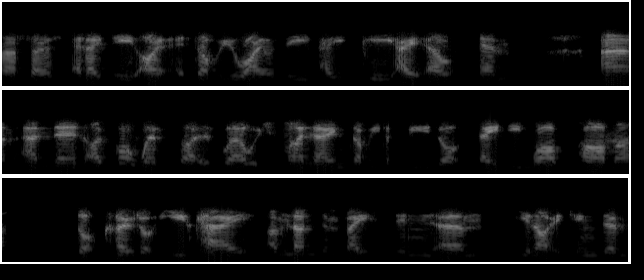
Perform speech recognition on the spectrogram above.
Uh, so it's N A D I N W I L D P A L M. Um, and then I've got a website as well, which is my name, www.nadinewildpalmer.co.uk. I'm London based in um, United Kingdom.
